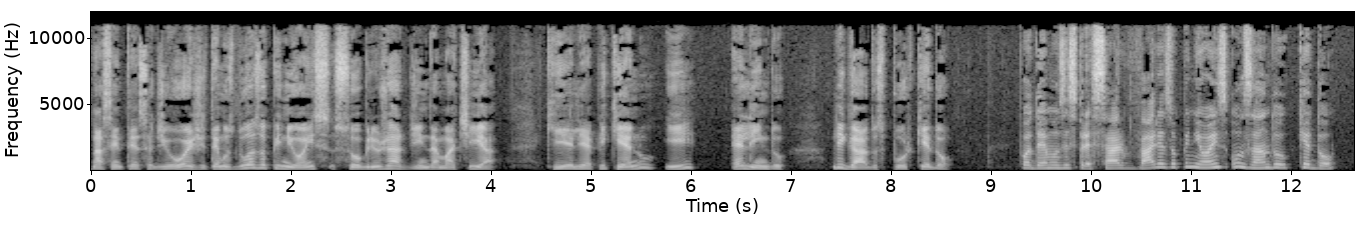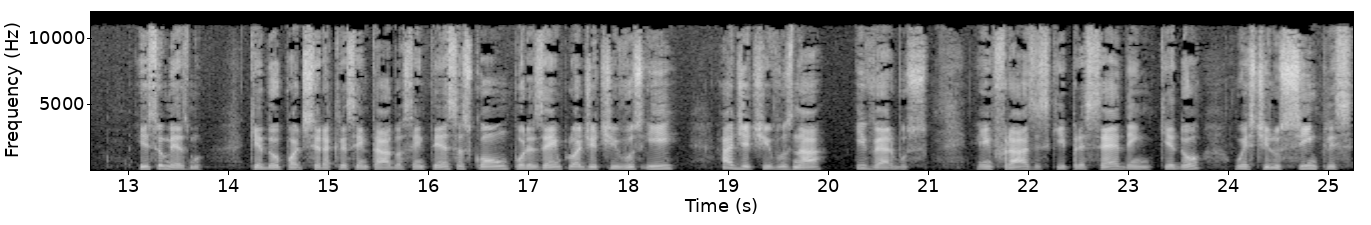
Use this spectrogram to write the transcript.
Na sentença de hoje, temos duas opiniões sobre o jardim da Matia, que ele é pequeno e é lindo, ligados por kedo. Podemos expressar várias opiniões usando kedo. Isso mesmo. Kedo pode ser acrescentado a sentenças com, por exemplo, adjetivos e, adjetivos na e verbos. Em frases que precedem kedo, o estilo simples,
